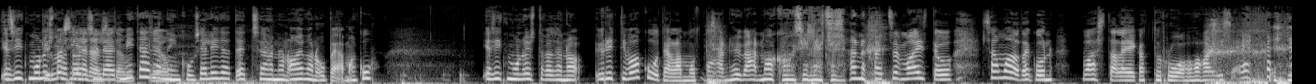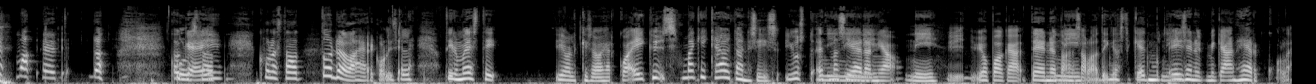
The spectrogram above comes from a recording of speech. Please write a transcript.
Ja sitten mun ystävät oli silleen, että mitä sä joo. niinku selität, että sehän on aivan upea maku. Ja sitten mun ystävä sanoi, yritti vakuutella mut tähän hyvään makuun sille, että se sanoi, että se maistuu samalta kuin vasta leikattu ruoho haisee. Mä että no, okei, okay. kuulostaa todella herkulliselle. Mutta ilmeisesti joillekin se on herkkua. Ei, kyllä, siis mäkin käytän siis, just että niin, mä Niin, siedän niin, ja niin. jopa käy, teen jotain niin. Salaatin mutta Niin. ei se nyt mikään herkku ole.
